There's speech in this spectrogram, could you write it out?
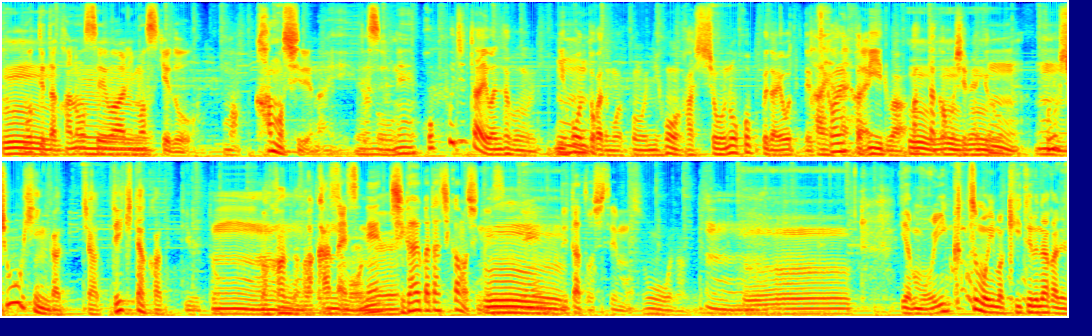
持ってた可能性はありますけど、まあ、かもしれないですよあねの。ホップ自体はね多分日本とかでもこの日本発祥のホップだよって使われてたビールはあったかもしれないけど、うん。この商品がじゃあできたかっていうと、うん。わかんなかわかんないですすったでもんね。ね違う形かもしれないですね。ん。出たとしても。そうなんですうよ、ん。うん。いやもういくつも今聞いてる中で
